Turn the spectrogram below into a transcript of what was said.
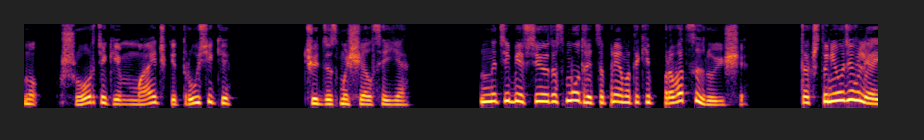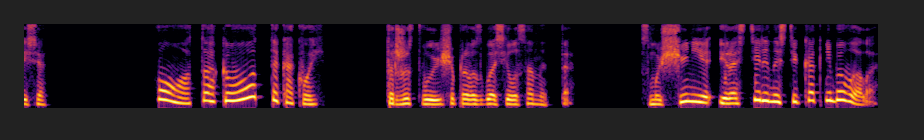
«Ну, шортики, маечки, трусики», Чуть засмущался я. На тебе все это смотрится прямо-таки провоцирующе. Так что не удивляйся». «О, так вот ты какой!» — торжествующе провозгласила Санетта. Смущения и растерянности как не бывало.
